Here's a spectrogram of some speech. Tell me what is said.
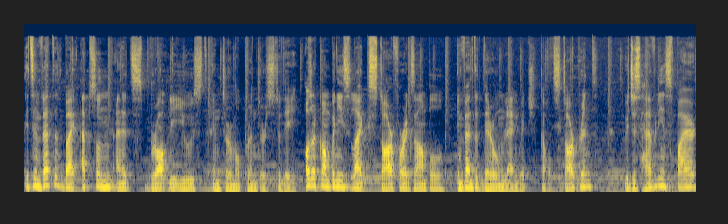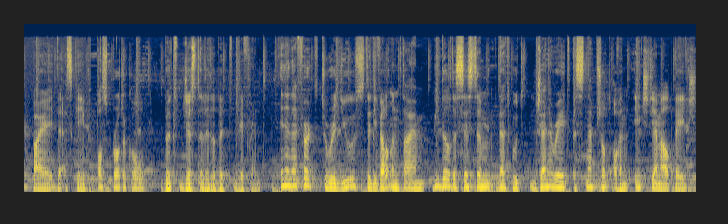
It's invented by Epson and it's broadly used in thermal printers today. Other companies like Star, for example, invented their own language called StarPRNT, which is heavily inspired by the Escape POS protocol, but just a little bit different. In an effort to reduce the development time, we built a system that would generate a snapshot of an HTML page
